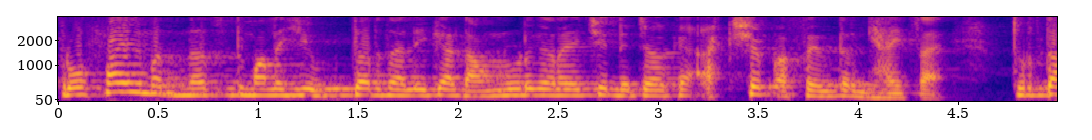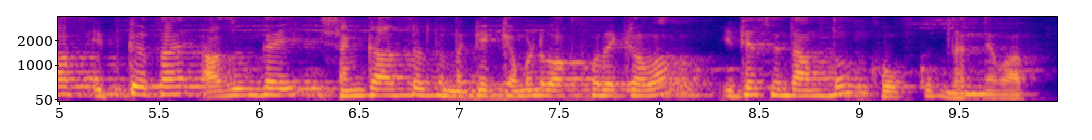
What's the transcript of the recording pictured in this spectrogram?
प्रोफाईलमधनंच तुम्हाला ही उत्तर तालिका डाउनलोड करायची. त्याच्यावर काही आक्षेप असेल तर घ्यायचा आहे. तुर्तास इतकंच आहे. अजून काही शंका असेल तर नक्की कमेंट बॉक्समध्ये कळवा. इथेच मी थांबतो. खूप खूप धन्यवाद.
